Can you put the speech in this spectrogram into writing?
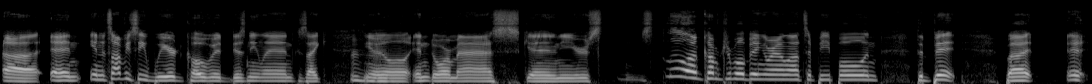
Uh, and and it's obviously weird COVID Disneyland because like you know indoor mask and you're a little uncomfortable being around lots of people and the bit, but it,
